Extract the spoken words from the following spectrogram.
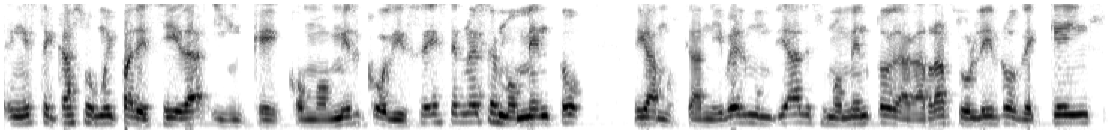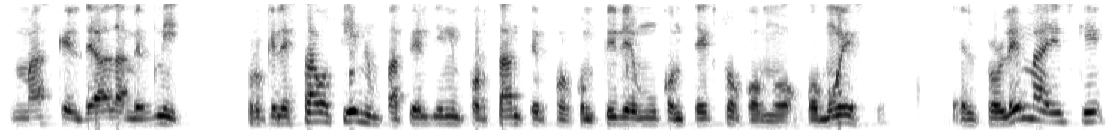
en este caso, muy parecida, y que, como Mirko dice, este no es el momento digamos que a nivel mundial es el momento de agarrar su libro de Keynes más que el de Adam Smith, porque el Estado tiene un papel bien importante por cumplir en un contexto como, como este. El problema es que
